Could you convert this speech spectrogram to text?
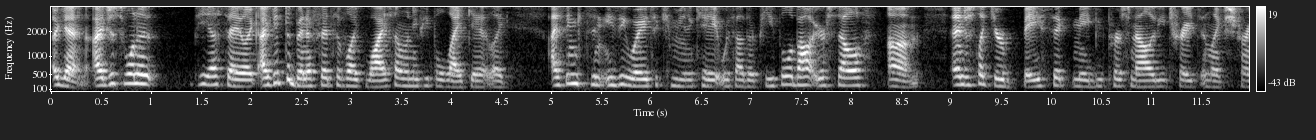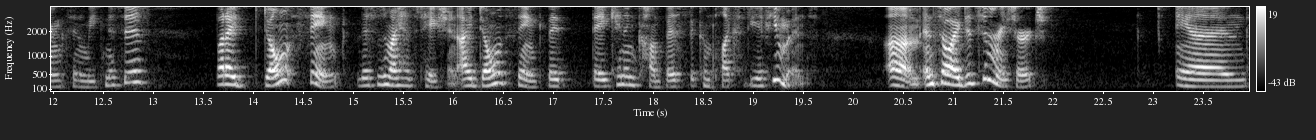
again, I just want to PSA, like, I get the benefits of like why so many people like it. Like, I think it's an easy way to communicate with other people about yourself um, and just like your basic, maybe personality traits and like strengths and weaknesses. But I don't think, this is my hesitation, I don't think that they can encompass the complexity of humans. Um, and so I did some research and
